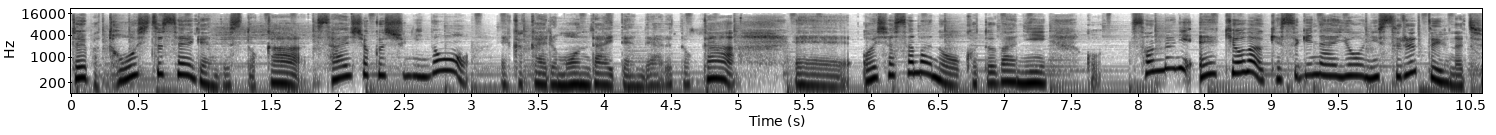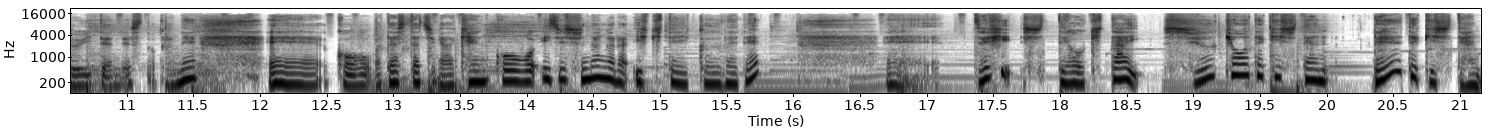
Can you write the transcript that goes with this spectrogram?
例えば糖質制限ですとか菜食主義の抱える問題点であるとか、えー、お医者様の言葉にこうそんなに影響は受けすぎないようにするというような注意点ですとかね、えー、こう私たちが健康を維持しながら生きていく上で、えー、ぜひ知っておきたい宗教的視点霊的視点、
